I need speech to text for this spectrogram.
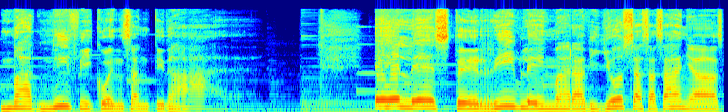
magnífico en santidad. Él es terrible en maravillosas hazañas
